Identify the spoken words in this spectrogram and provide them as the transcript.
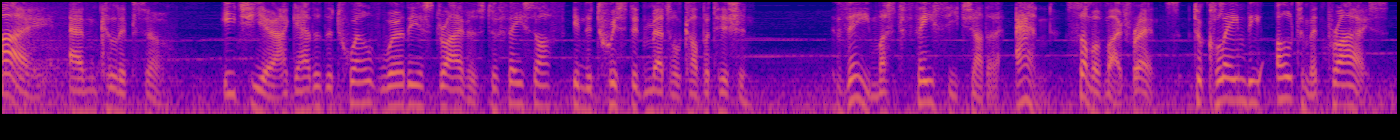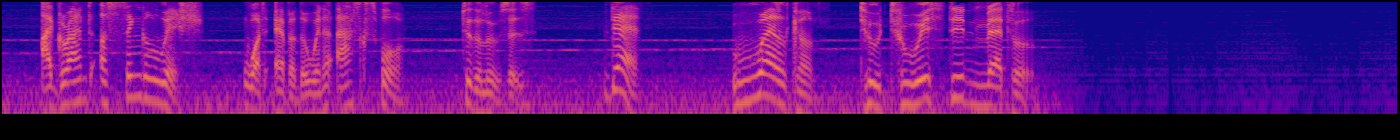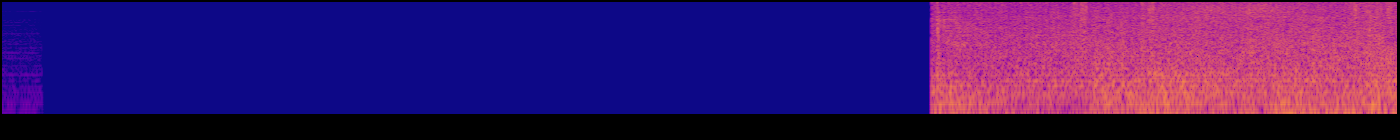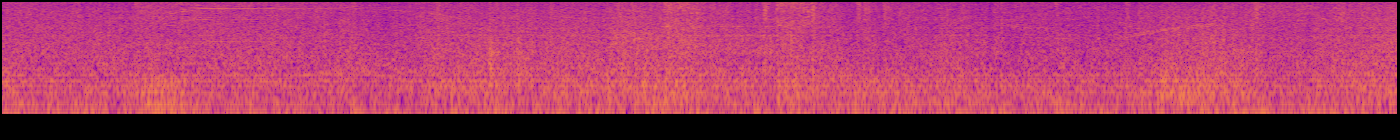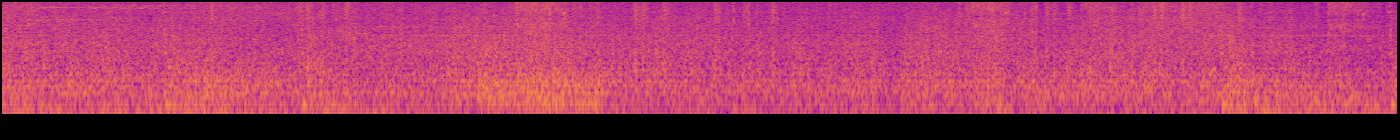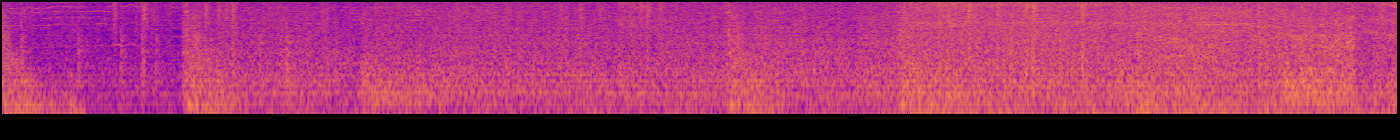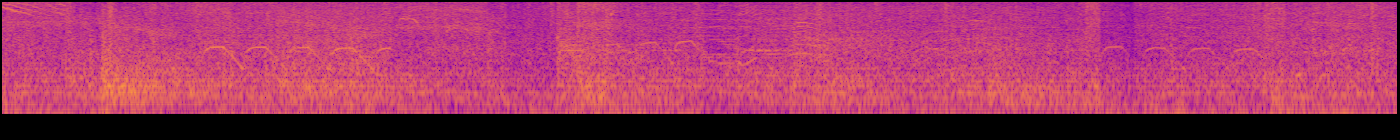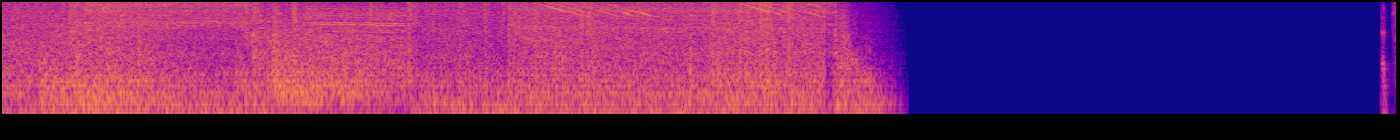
I am Calypso. Each year I gather the 12 worthiest drivers to face off in the Twisted Metal competition. They must face each other and some of my friends to claim the ultimate prize. I grant a single wish, whatever the winner asks for. To the losers, death. Welcome to Twisted Metal.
